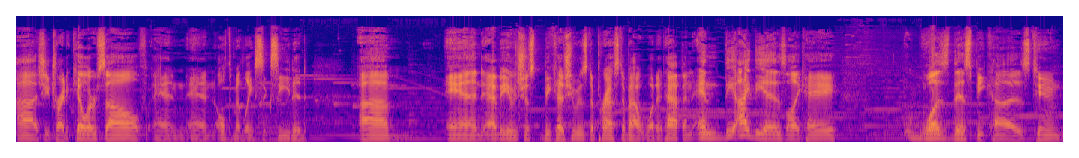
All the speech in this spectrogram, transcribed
Uh, she tried to kill herself and and ultimately succeeded. Um, and abby it was just because she was depressed about what had happened. And the idea is like hey was this because Tune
